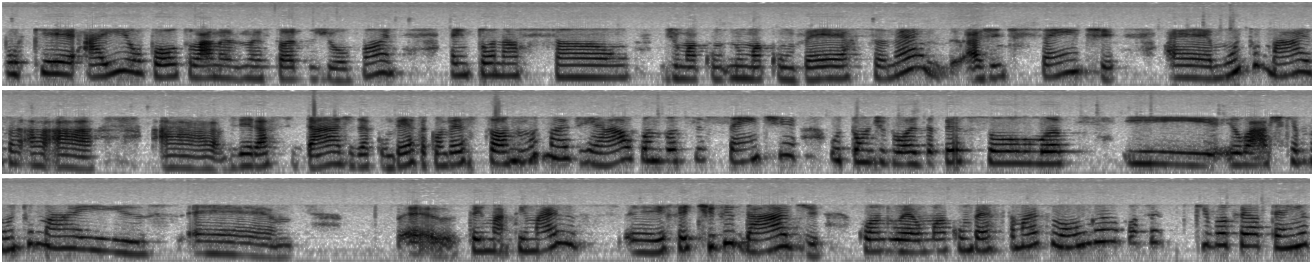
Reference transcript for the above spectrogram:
Porque aí eu volto lá na, na história do Giovanni, a entonação de uma numa conversa, né? A gente sente é, muito mais a, a, a, veracidade da conversa, a conversa se torna muito mais real quando você sente o tom de voz da pessoa e eu acho que é muito mais é, é, tem, tem mais é, efetividade quando é uma conversa mais longa você, que você a tenha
